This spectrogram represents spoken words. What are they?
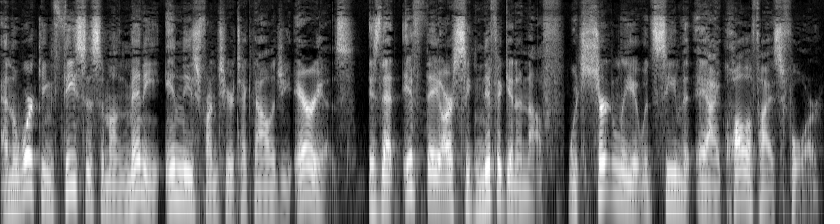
And the working thesis among many in these frontier technology areas is that if they are significant enough, which certainly it would seem that AI qualifies for,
